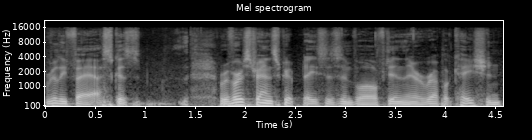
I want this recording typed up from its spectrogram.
really fast, because reverse transcriptase is involved in their replication,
